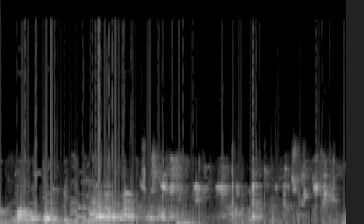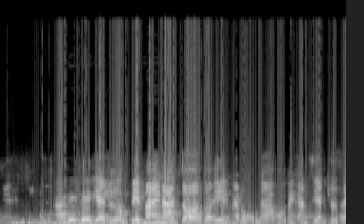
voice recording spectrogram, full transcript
อกให้เราเป็นหน้าจออะเด็กๆอย่าลืมปิดไมค์หน้าจอตัวเองนะลูกนะ เพราะไม่งั้นเสียงจะแทร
